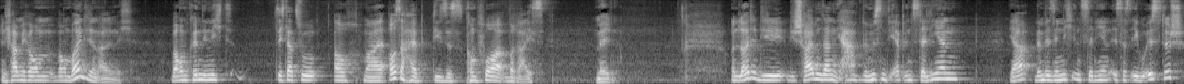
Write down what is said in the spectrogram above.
Und ich frage mich, warum, warum wollen die denn alle nicht? Warum können die nicht sich dazu auch mal außerhalb dieses Komfortbereichs melden? Und Leute, die, die schreiben dann, ja, wir müssen die App installieren. Ja, wenn wir sie nicht installieren, ist das egoistisch.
